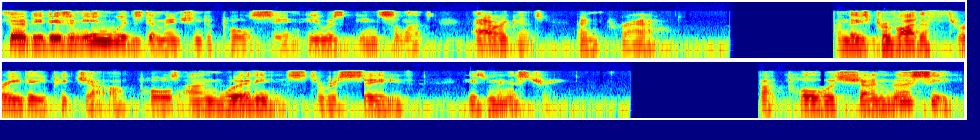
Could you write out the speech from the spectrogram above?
Thirdly, there's an inwards dimension to Paul's sin. He was insolent, arrogant, and proud. And these provide a 3D picture of Paul's unworthiness to receive his ministry. But Paul was shown mercy.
